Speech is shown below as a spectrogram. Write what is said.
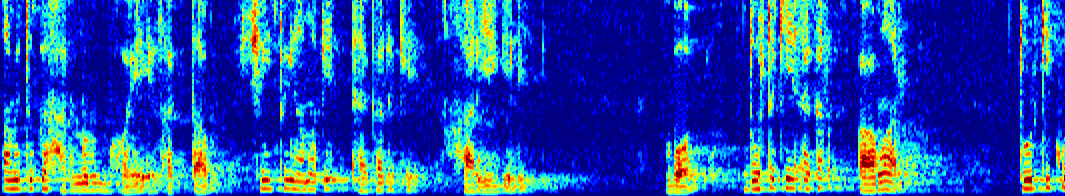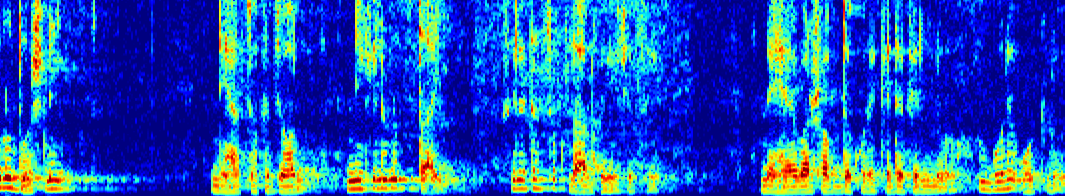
আমি তোকে হারানোর ভয়ে থাকতাম, সেই তুই আমাকে একা রেখে হারিয়ে গেলি। বল, দোষটা কি একার আমার? তোর কি কোনো দোষ নেই? নেহার চোখে জল নিখিলেরও তাই ছেলেটার চোখ লাল হয়ে এসেছে। নেহা এবার শব্দ করে কেঁদে ফেলল, বলে উঠল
